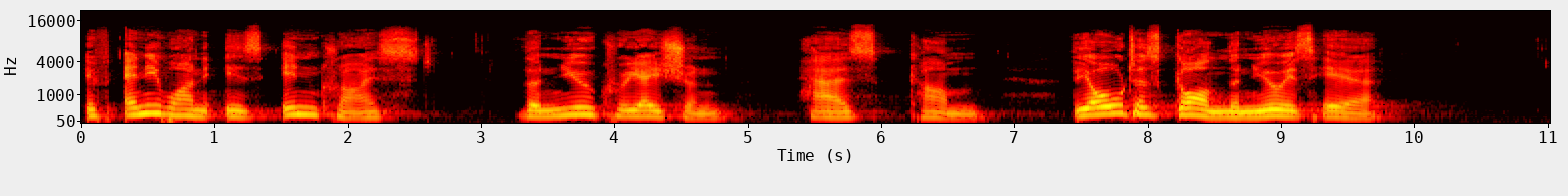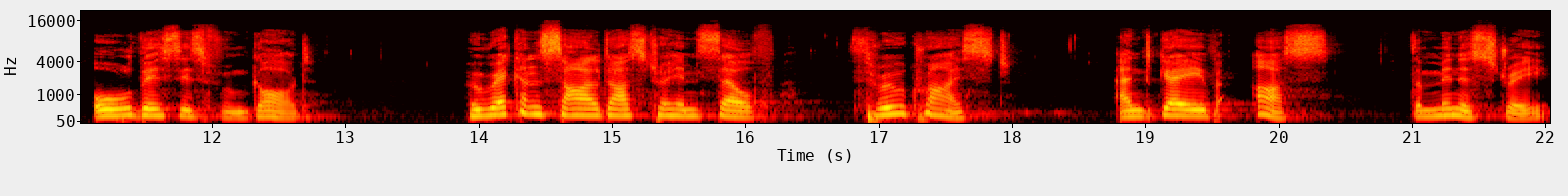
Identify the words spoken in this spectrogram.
if anyone is in Christ, the new creation has come. The old has gone, the new is here. All this is from God, who reconciled us to himself through Christ and gave us the ministry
